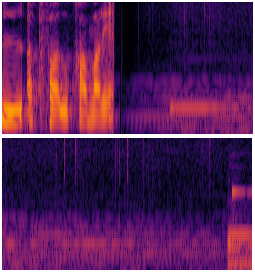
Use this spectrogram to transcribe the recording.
للأطفال القمر. يعني you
